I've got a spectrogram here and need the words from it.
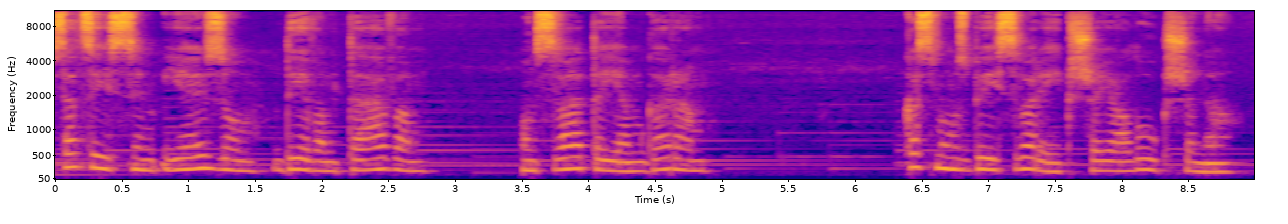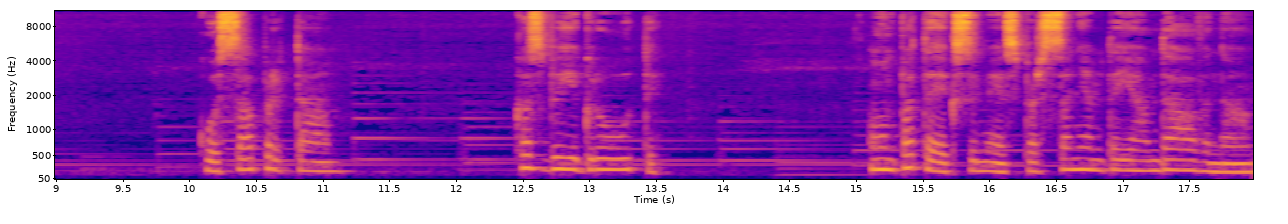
Sacīsim Jēzum, Dievam Tēvam un Svētajam Garam Kas mums bija svarīgs šajā lūkšanā, ko sapratām, kas bija grūti, un pateiksimies par saņemtajām dāvanām.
